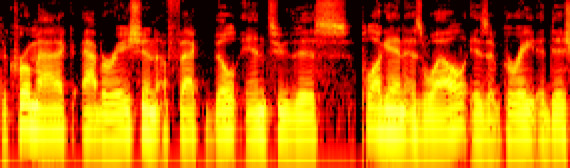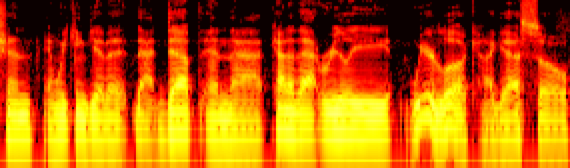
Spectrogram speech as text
The chromatic aberration effect built into this plugin as well is a great addition and we can give it that depth and that kind of that really weird look, I guess. So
